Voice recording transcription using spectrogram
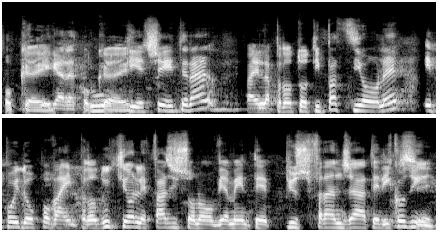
Ok, spiegare a tutti, eccetera. Fai la prototipazione e poi dopo vai in produzione. Le fasi sono ovviamente più sfrangiate di così. Sì.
